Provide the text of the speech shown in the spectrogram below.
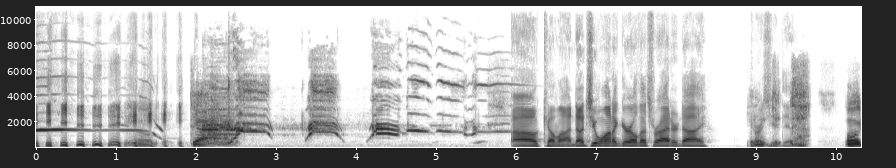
Oh, God. oh, come on. Don't you want a girl that's ride or die? Of course you do. Oh, or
